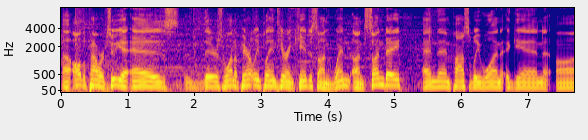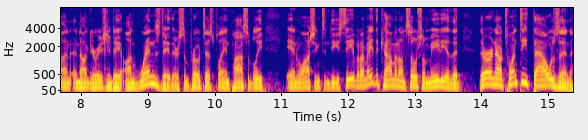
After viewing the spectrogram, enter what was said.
Uh, all the power to you. As there's one apparently planned here in Kansas on when on Sunday, and then possibly one again on Inauguration Day on Wednesday. There's some protests planned possibly in Washington, D.C., but I made the comment on social media that there are now 20,000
